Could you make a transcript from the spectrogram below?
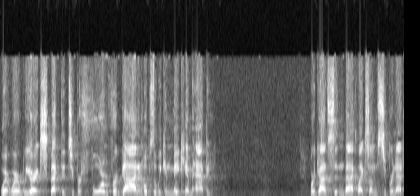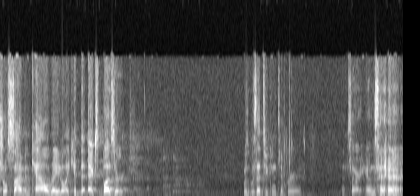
Where, where we are expected to perform for God in hopes that we can make him happy. Where God's sitting back like some supernatural Simon Cowell, ready to like hit the X buzzer. Was, was that too contemporary? I'm sorry. if,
